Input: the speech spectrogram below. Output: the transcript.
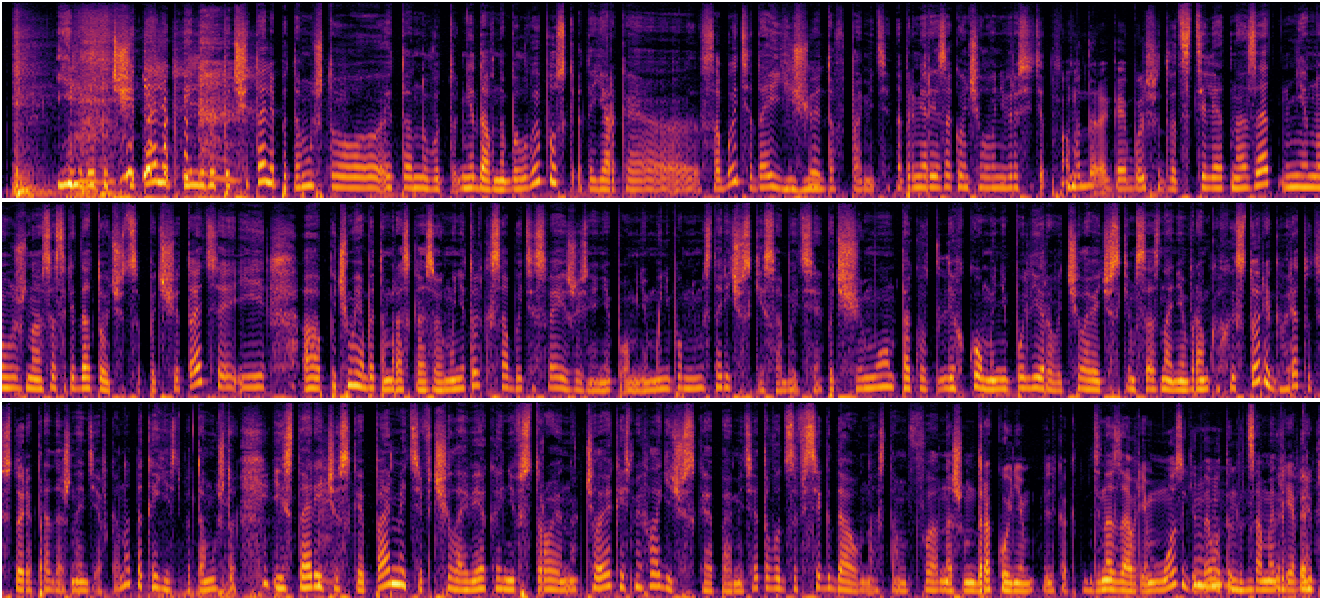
Или вы подсчитали, или вы подсчитали, потому что это, ну вот, недавно был выпуск, это яркое э, событие, да, и еще это в памяти. Например, я закончила университет, мама дорогая, больше 20 лет назад. Мне нужно сосредоточиться, подсчитать. И а, почему я об этом рассказываю? Мы не только события своей жизни не помним, мы не помним исторические события. Почему так вот легко манипулировать человеческим сознанием в рамках истории? Говорят, вот история продажная девка. Ну, так и есть, потому что историческая память в человека не встроена. У человека есть мифологическая память. Это вот завсегда у нас там в нашем драконьем или как то динозаврем мозге, да, вот этот самый древний.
